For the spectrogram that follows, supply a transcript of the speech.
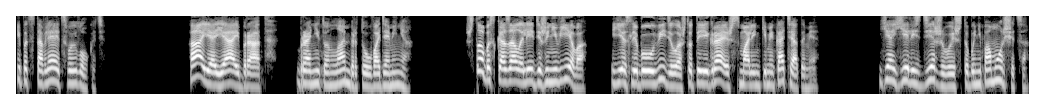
и подставляет свой локоть. «Ай-яй-яй, брат!» — бронит он Ламберта, уводя меня. «Что бы сказала леди Женевьева, если бы увидела, что ты играешь с маленькими котятами. Я еле сдерживаюсь, чтобы не поморщиться,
